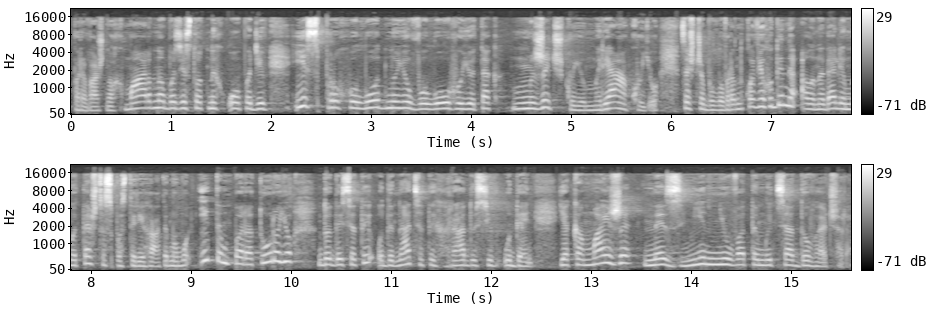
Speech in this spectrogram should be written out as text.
переважно хмарно, без істотних опадів, і з прохолодною вологою, так мжичкою, мрякою. Це ще було в ранкові години, але надалі ми теж це спостерігатимемо. І температурою до 10-11 градусів у день, яка майже не змінюватиметься до вечора.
